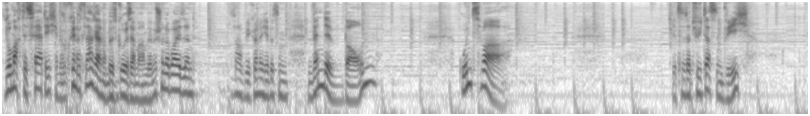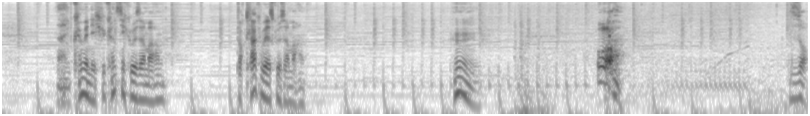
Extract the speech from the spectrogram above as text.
So macht es fertig. Wir können das Lager noch ein bisschen größer machen, wenn wir schon dabei sind. So, wir können hier ein bisschen Wände bauen. Und zwar... Jetzt ist natürlich das im Weg. Nein, können wir nicht. Wir können es nicht größer machen. Doch, klar können wir das größer machen. Hm. Oh. So.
